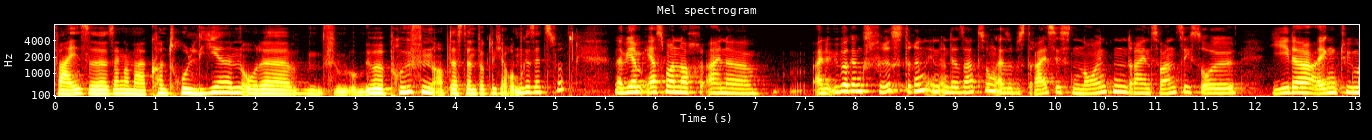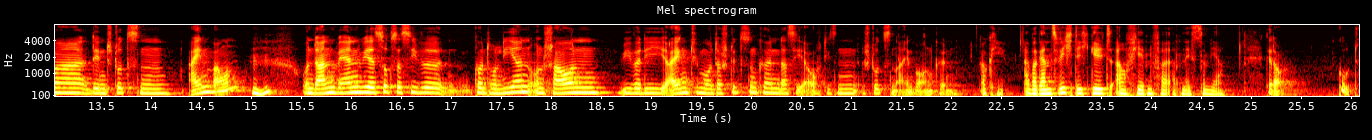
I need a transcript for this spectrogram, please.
Weise, sagen wir mal, kontrollieren oder überprüfen, ob das dann wirklich auch umgesetzt wird? Na, wir haben erstmal noch eine, eine Übergangsfrist drin in, in der Satzung. Also bis 30.09.2023 soll jeder Eigentümer den Stutzen einbauen. Mhm. Und dann werden wir sukzessive kontrollieren und schauen, wie wir die Eigentümer unterstützen können, dass sie auch diesen Stutzen einbauen können. Okay, aber ganz wichtig gilt auf jeden Fall ab nächstem Jahr. Genau. Gut.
